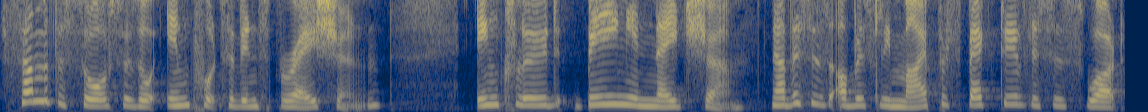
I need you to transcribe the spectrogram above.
Some of the sources or inputs of inspiration include being in nature. Now, this is obviously my perspective. This is what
